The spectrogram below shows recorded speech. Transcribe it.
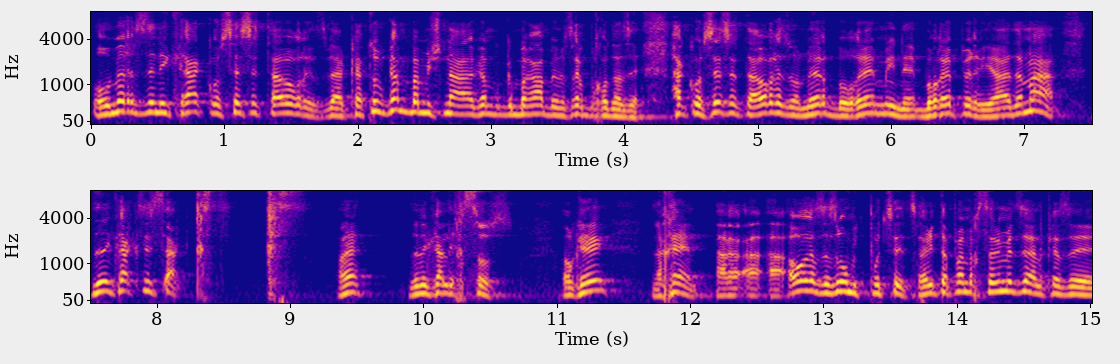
הוא אומר זה נקרא כוסס את האורז, והכתוב גם במשנה, גם בגמרא במסכת ברכות הזה, הכוסס את האורז אומר בורא מיני, בורא פרי האדמה, זה נקרא כסיסה, אה? זה נקרא לכסוס, אוקיי? לכן, ה- ה- האורז הזה הוא מתפוצץ, ראית פעם איך שמים את זה? על כזה,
